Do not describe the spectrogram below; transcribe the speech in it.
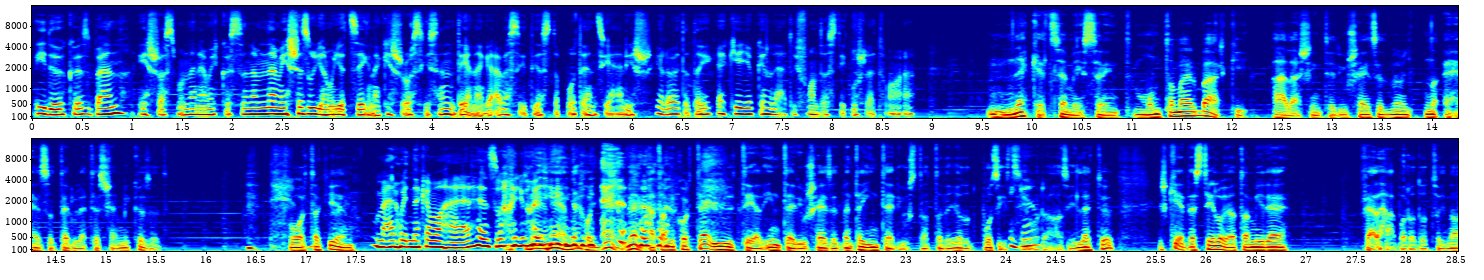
időközben, és azt mondanám, hogy köszönöm, nem, és ez ugyanúgy a cégnek is rossz, hiszen tényleg elveszíti ezt a potenciális jelöltet, aki egyébként lehet, hogy fantasztikus lett volna. Neked személy szerint mondta már bárki állásinterjús helyzetben, hogy na ehhez a területhez semmi között? Voltak ilyen? Már hogy nekem a hárhez vagy? Nem, vagy nem, de hogy nem, nem. Hát amikor te ültél interjús helyzetben, te interjúztattad egy adott pozícióra Igen? az illetőt, és kérdeztél olyat, amire felháborodott, hogy na,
